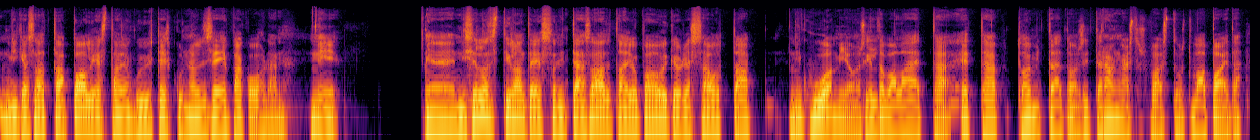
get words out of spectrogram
mikä saattaa paljastaa jonkun yhteiskunnallisen epäkohdan, niin, niin sellaisessa tilanteessa niin tämä saatetaan jopa oikeudessa ottaa niin kuin huomioon sillä tavalla, että, että toimittajat on sitten rangaistusvastuusta vapaita –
